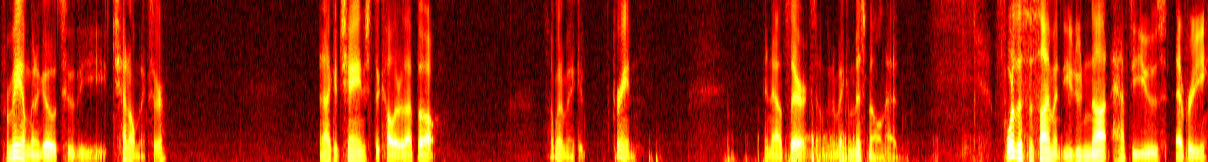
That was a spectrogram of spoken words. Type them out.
For me, I'm going to go to the Channel Mixer, and I could change the color of that bow. So I'm going to make it green. And now it's there, because I'm going to make a Miss Melon head. For this assignment, you do not have to use every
